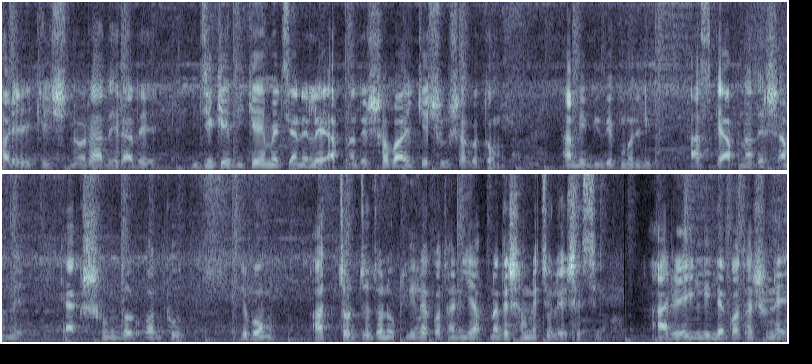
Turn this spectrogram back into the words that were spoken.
Hare Krishna, Radhe Radhe. GK BK M এর চ্যানেলে আপনাদের সবাইকে সুস্বাগতম। আমি বিবেক মল্লিক। আজকে আপনাদের সামনে এক সুন্দর, অদ্ভুত এবং আশ্চর্যজনক লীলা কথা নিয়ে আপনাদের সামনে চলে এসেছি। আর এই লীলা কথা শুনে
